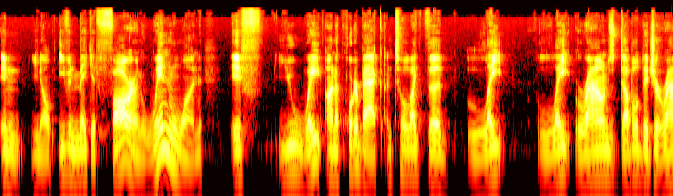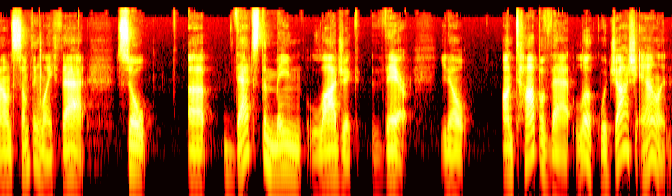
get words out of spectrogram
and you know even make it far and win one if you wait on a quarterback until like the late late rounds, double digit rounds, something like that. So uh, that's the main logic there. You know, on top of that, look with Josh Allen,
